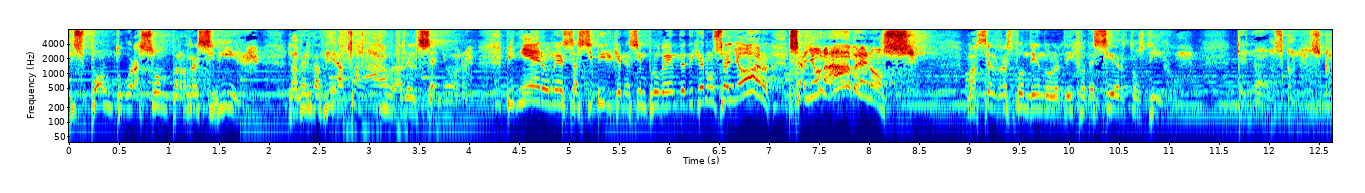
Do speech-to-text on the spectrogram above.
Dispón tu corazón para recibir la verdadera palabra del Señor. Vinieron esas vírgenes imprudentes, dijeron, Señor, Señor, ábrenos. Mas él respondiendo les dijo, de ciertos dijo, que no os conozco.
